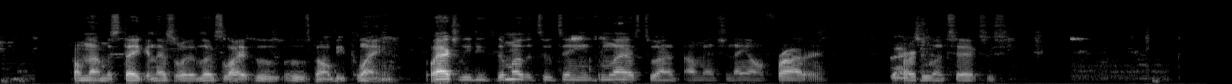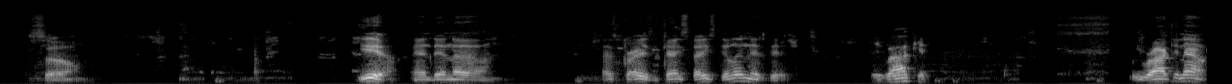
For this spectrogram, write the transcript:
if I'm not mistaken, that's what it looks like. Who who's gonna be playing? Well, actually, the, them other two teams, the last two I, I mentioned, they on Friday. Gotcha. Purdue in Texas. So yeah, and then uh that's crazy. Can't stay still in this bitch. They rocking. We rocking out.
